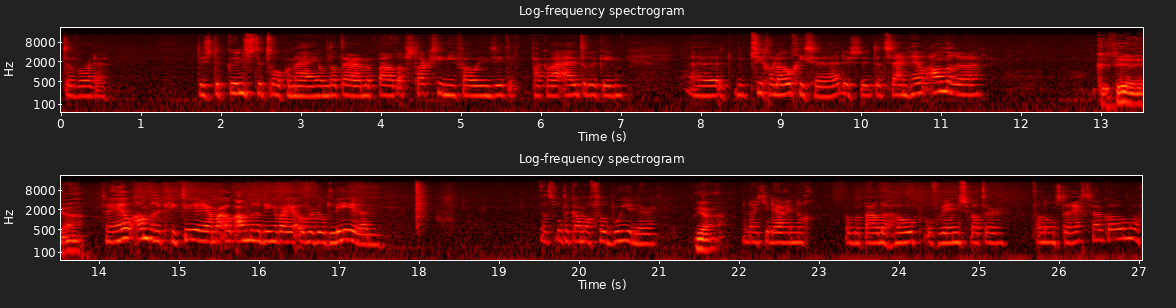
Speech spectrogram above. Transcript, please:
te worden. Dus de kunsten trokken mij, omdat daar een bepaald abstractieniveau in zit, qua uitdrukking. Eh, het psychologische, hè? dus dat zijn heel andere, criteria. het zijn heel andere criteria, maar ook andere dingen waar je over wilt leren. Dat vond ik allemaal veel boeiender. Ja, En dat je daarin nog ook bepaalde hoop of wens wat er van ons terecht zou komen? Of?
